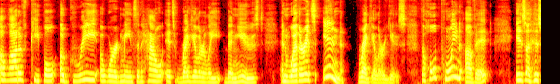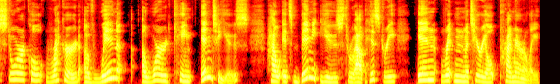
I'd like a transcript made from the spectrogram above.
a lot of people agree a word means and how it's regularly been used and whether it's in regular use. The whole point of it is a historical record of when a word came into use, how it's been used throughout history in written material primarily,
